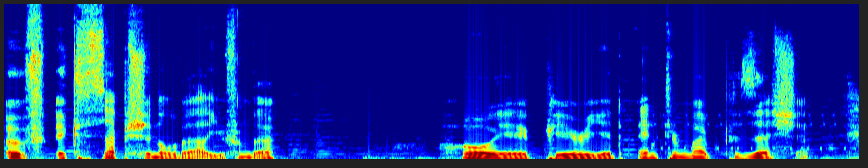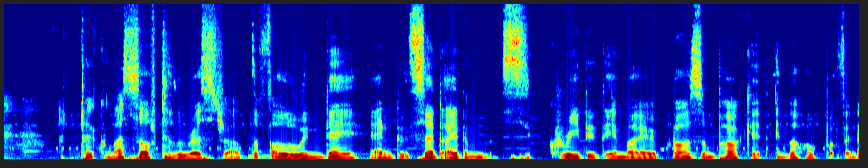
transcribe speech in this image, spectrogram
of exceptional value from the Hoi period entered my possession. I took myself to the restaurant the following day and said item secreted in my bosom pocket in the hope of an,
